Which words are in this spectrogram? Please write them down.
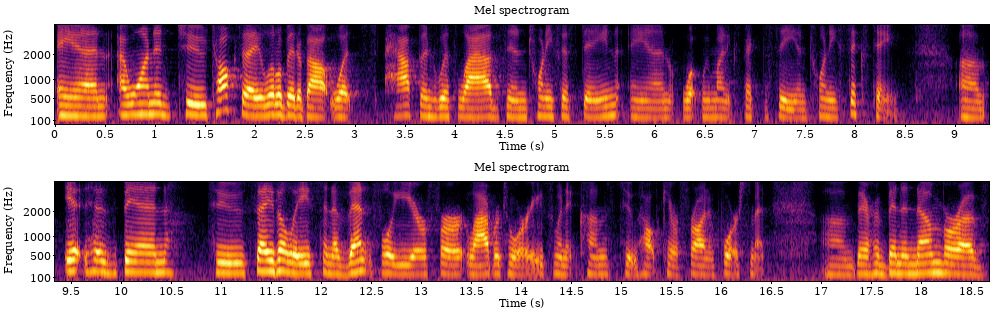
And I wanted to talk today a little bit about what's happened with labs in 2015 and what we might expect to see in 2016. Um, it has been to say the least, an eventful year for laboratories when it comes to healthcare fraud enforcement. Um, there have been a number of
